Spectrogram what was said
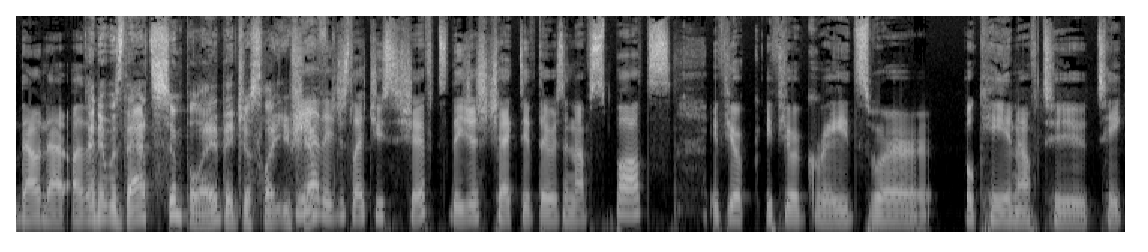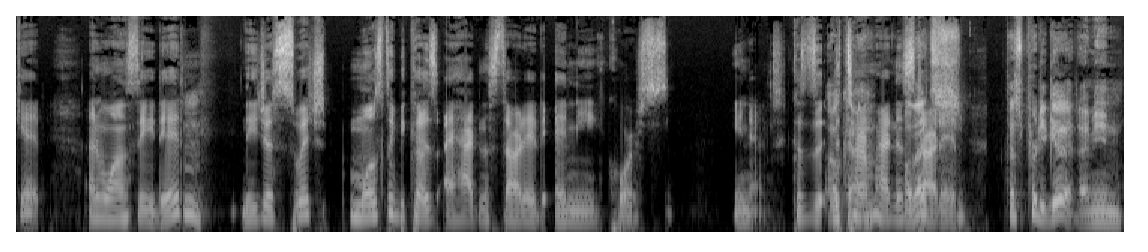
down that other. and it was that simple, eh? They just let you shift. Yeah, they just let you shift. They just checked if there was enough spots, if your if your grades were okay enough to take it. And once they did, Hmm. they just switched. Mostly because I hadn't started any course in it because the, the term hadn't Well, started. That's pretty good. I mean,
